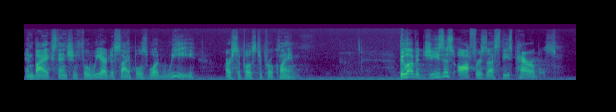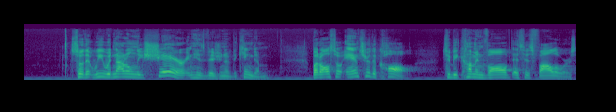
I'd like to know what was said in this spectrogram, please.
and by extension for we are disciples, what we are supposed to proclaim. Beloved, Jesus offers us these parables so that we would not only share in his vision of the kingdom, but also answer the call to become involved as his followers,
